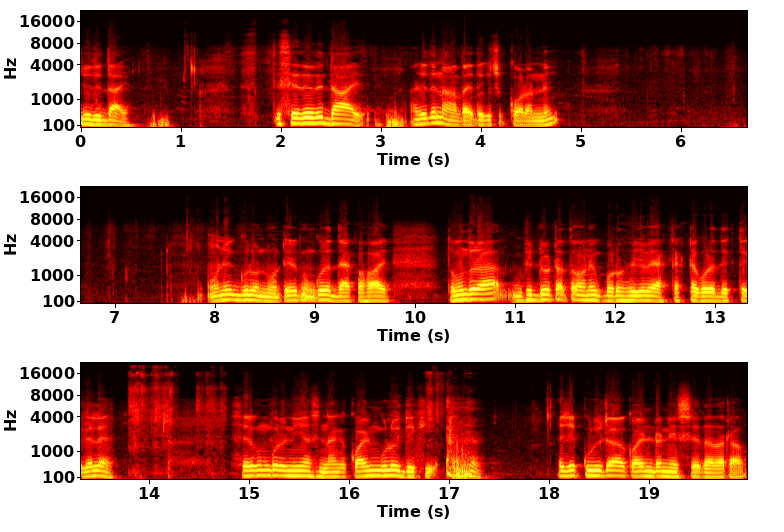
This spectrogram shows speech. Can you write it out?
যদি দেয়। সে যদি দেয়, আর যদি না দেয়, তো কিছু করার নেই। অনেকগুলো নোট এরকম করে দেখা হয়। তো বন্ধুরা, ভিডিওটা তো অনেক বড় হয়ে যাবে একটা একটা করে দেখতে গেলে। সেরকম করে নিয়ে আসি না, আগে কয়েনগুলোই দেখি। এই যে কুড়ি টাকা কয়েনটা নিয়ে এসছে দাদাটাও।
